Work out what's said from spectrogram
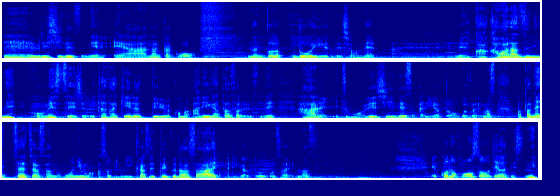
えー、嬉しいですね。いやー、なんかこう、なんど、どう言うんでしょうね。えーめか変わらずにね、こうメッセージをいただけるっていう、このありがたさですね。はい。いつも嬉しいです。ありがとうございます。またね、さやちゃんさんの方にも遊びに行かせてください。ありがとうございます。この放送ではですね、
